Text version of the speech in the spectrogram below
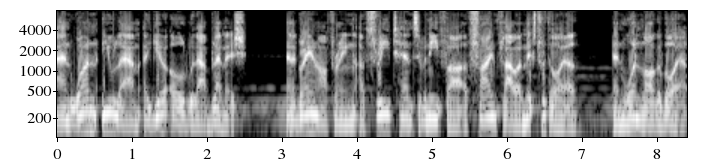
and one ewe lamb a year old without blemish, and a grain offering of three-tenths of an ephah of fine flour mixed with oil, and one log of oil.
